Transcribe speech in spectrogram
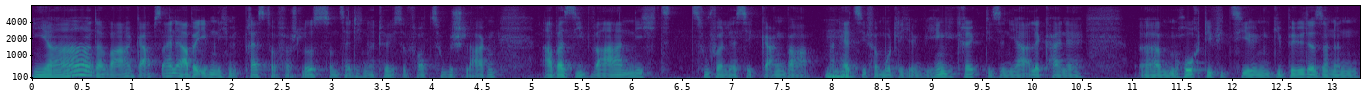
ja, da gab es eine, aber eben nicht mit Presstorverschluss, sonst hätte ich natürlich sofort zugeschlagen. Aber sie war nicht zuverlässig gangbar. Man hätte sie vermutlich irgendwie hingekriegt. Die sind ja alle keine ähm, hochdiffizilen Gebilde, sondern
